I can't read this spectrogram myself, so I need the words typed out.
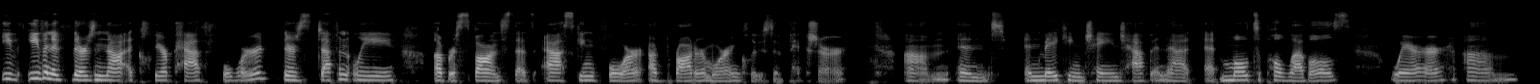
even if there's not a clear path forward, there's definitely a response that's asking for a broader, more inclusive picture. Um, and and making change happen at at multiple levels where um,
